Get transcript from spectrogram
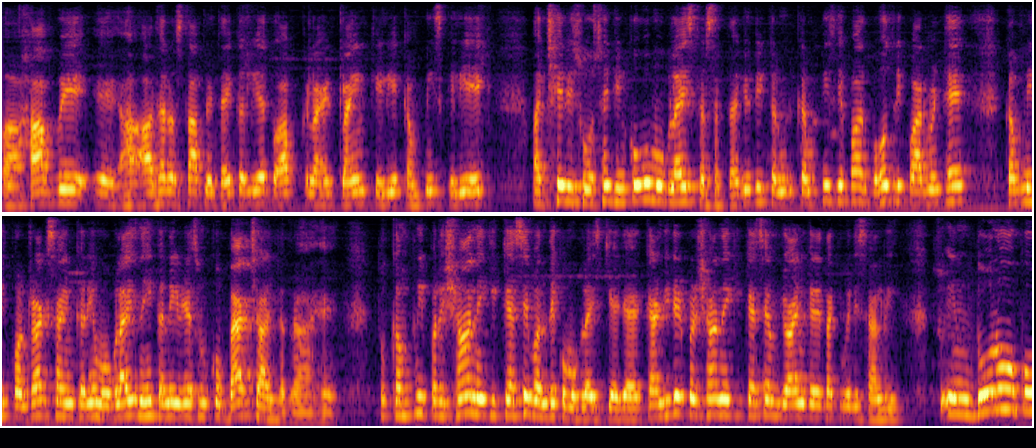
हाफ़ वे आधा रास्ता आपने तय कर लिया तो आप क्लाइंट के लिए कंपनीज़ के लिए एक अच्छे रिसोर्स हैं जिनको वो मोबिलाइज कर सकता है, क्योंकि कंपनीज़ के पास बहुत रिक्वायरमेंट है। कंपनी कॉन्ट्रैक्ट साइन करिए मोबिलाइज नहीं करने की वजह से उनको बैक चार्ज लग रहा है। तो कंपनी परेशान है कि कैसे बंदे को मोबिलाइज किया जाए कैंडिडेट परेशान है कि कैसे हम ज्वाइन करें ताकि मेरी सैलरी सो इन दोनों को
